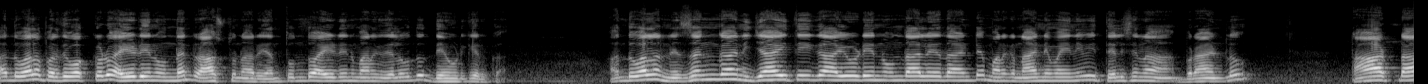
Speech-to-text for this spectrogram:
అందువల్ల ప్రతి ఒక్కడు అయోడిన్ ఉందని రాస్తున్నారు. ఎంత ఉందో అయోడిన్ మనకు తెలియదు దేవుడికి ఎరుక అందువల్ల నిజంగా నిజాయితీగా అయోడిన్ ఉందా లేదా అంటే మనకు నాణ్యమైనవి తెలిసిన బ్రాండ్లు Tata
